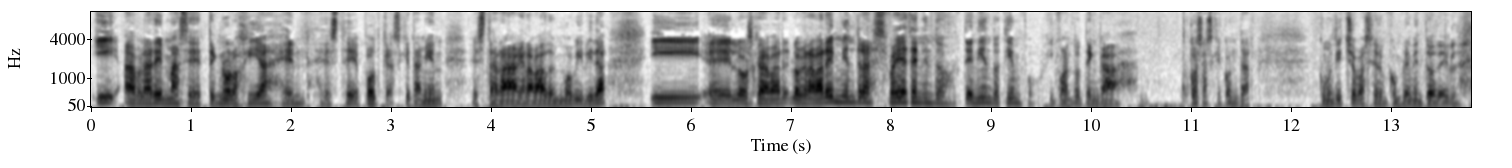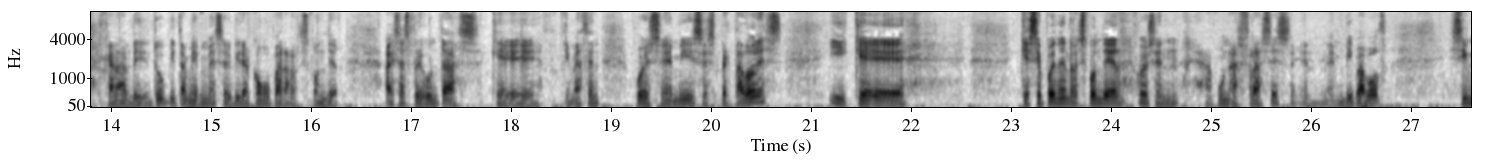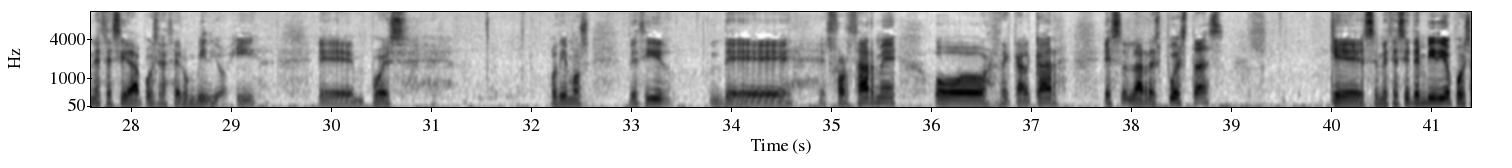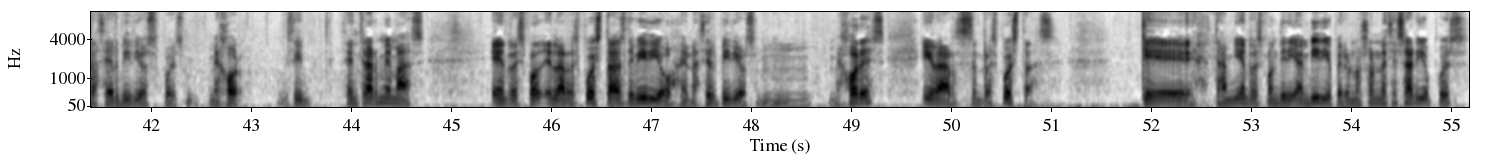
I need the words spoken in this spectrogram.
y hablaré más de tecnología en este podcast, que también estará grabado en movilidad, y eh, los lo grabaré mientras vaya teniendo, teniendo tiempo y cuando tenga cosas que contar. Como he dicho, va a ser un complemento del canal de YouTube y también me servirá como para responder a esas preguntas que, me hacen pues eh, mis espectadores y que, que se pueden responder pues en algunas frases en, viva voz sin necesidad pues de hacer un vídeo. Y eh, pues podríamos decir de esforzarme o recalcar es las respuestas que se necesiten vídeo pues hacer vídeos pues mejor es decir centrarme más en, las respuestas de vídeo, en hacer vídeos mm, mejores y en las respuestas que también respondería en vídeo pero no son necesarios, pues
